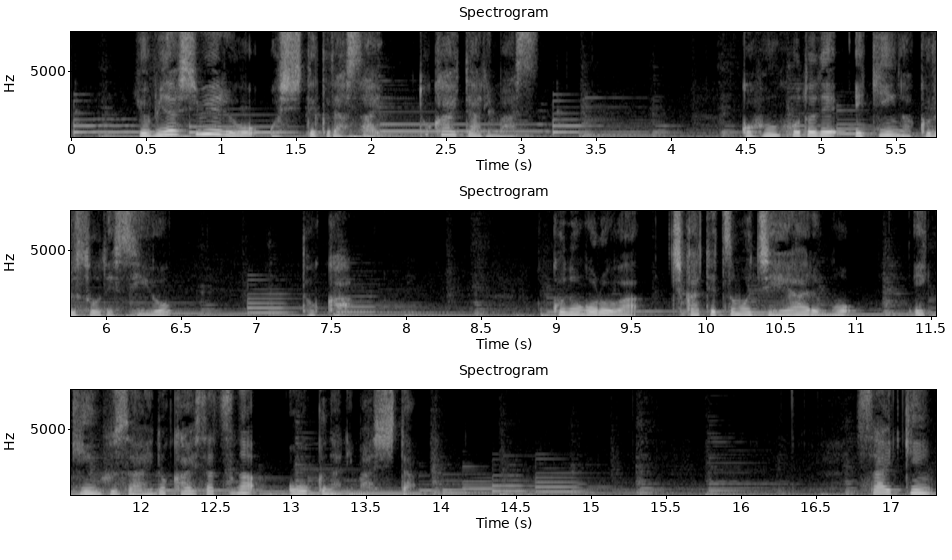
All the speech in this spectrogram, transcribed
「呼び出しベルを押してください」と書いてあります。5分ほどで駅員が来るそうですよ。とかこの頃は地下鉄も JR も駅員不在の改札が多くなりました。最近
